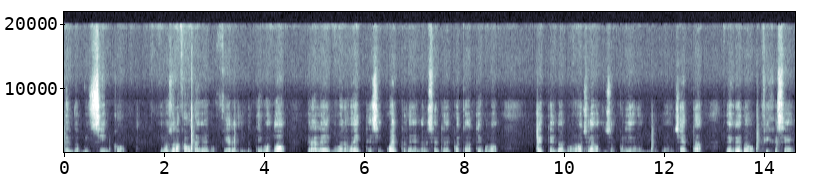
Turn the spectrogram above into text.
del 2005, en uso de la facultad que me confiere el artículo 2 de la ley número 2050, teniendo presente dispuesto el artículo 32, número 8 de la Constitución Política del 80, decreto, fíjese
